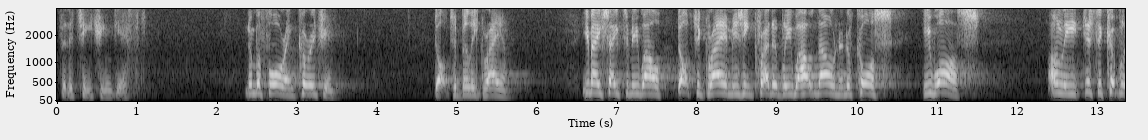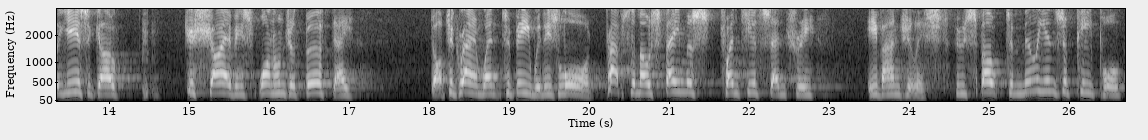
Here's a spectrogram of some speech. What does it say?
for the teaching gift. Number four, encouraging. Dr. Billy Graham. You may say to me, well, Dr. Graham is incredibly well known, and of course he was. Only just a couple of years ago, just shy of his 100th birthday, Dr. Graham went to be with his Lord, perhaps the most famous 20th century evangelist who spoke to millions of people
